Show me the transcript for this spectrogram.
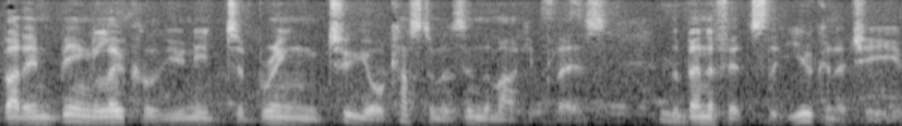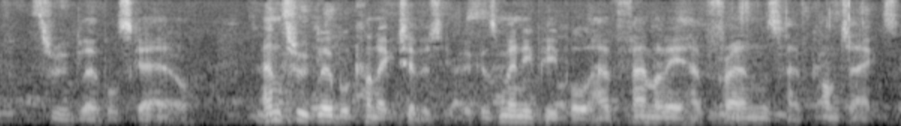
But in being local, you need to bring to your customers in the marketplace the benefits that you can achieve through global scale and through global connectivity because many people have family, have friends, have contacts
